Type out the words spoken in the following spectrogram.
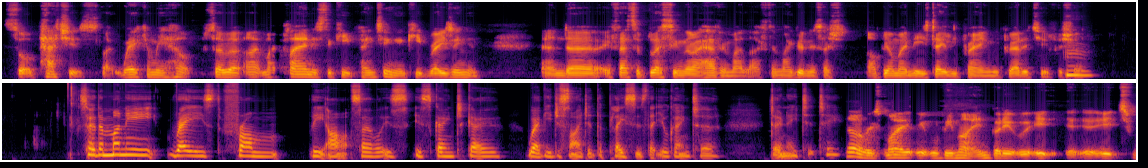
sort of patches. Like, where can we help? So uh, I, my plan is to keep painting and keep raising and and uh, if that's a blessing that I have in my life, then my goodness, I should, I'll be on my knees daily praying with gratitude for sure. Mm. So the money raised from the art sale is is going to go where have you decided the places that you're going to donate it to? No, it's my it will be mine, but it, it, it it's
